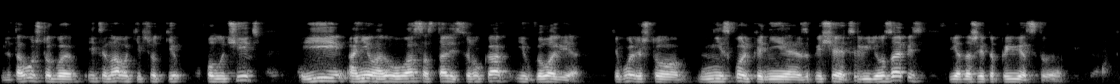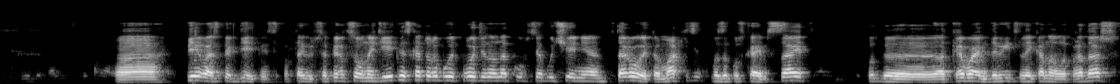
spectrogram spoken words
для того, чтобы эти навыки все-таки получить, и они у вас остались в руках и в голове. Тем более, что нисколько не запрещается видеозапись, я даже это приветствую. А, первый аспект деятельности, повторюсь, операционная деятельность, которая будет пройдена на курсе обучения. Второй – это маркетинг. Мы запускаем сайт, Э, открываем доверительные каналы продаж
